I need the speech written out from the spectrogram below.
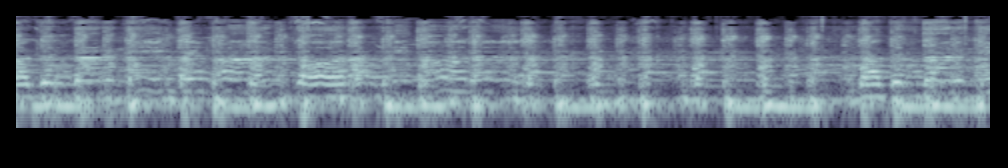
Thank you.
